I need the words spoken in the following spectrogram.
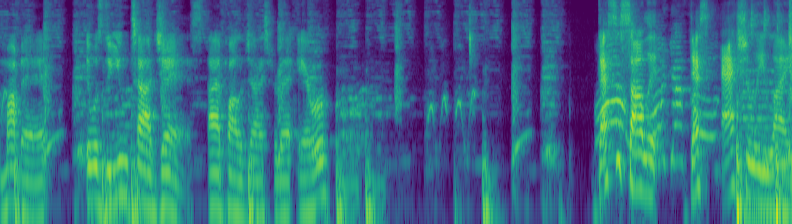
my bad. It was the Utah Jazz. I apologize for that error. That's a solid. That's actually like.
